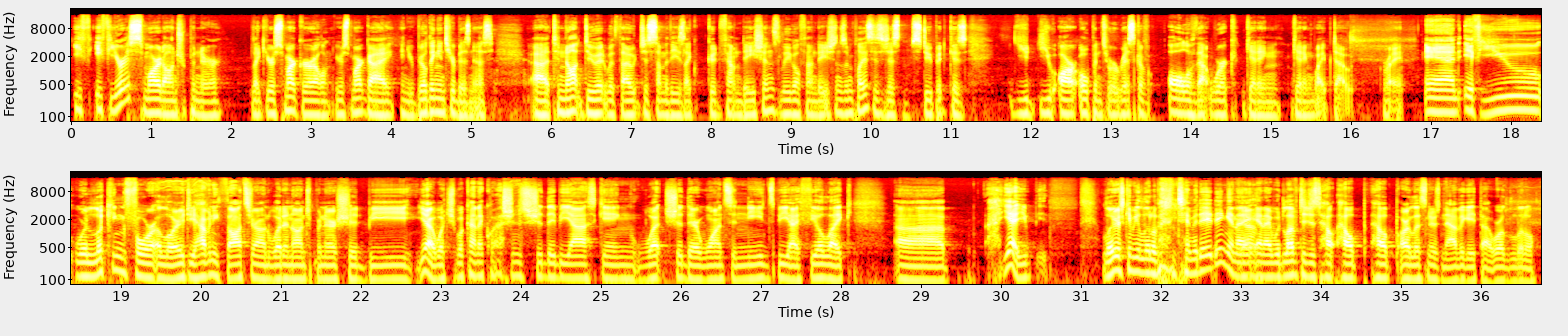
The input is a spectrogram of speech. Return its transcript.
if if you're a smart entrepreneur, like you're a smart girl, you're a smart guy, and you're building into your business, uh, to not do it without just some of these like good foundations, legal foundations in place is just stupid because you you are open to a risk of all of that work getting getting wiped out, right? And if you were looking for a lawyer, do you have any thoughts around what an entrepreneur should be? Yeah, what what kind of questions should they be asking? What should their wants and needs be? I feel like, uh, yeah, you lawyers can be a little bit intimidating, and yeah. I and I would love to just help help help our listeners navigate that world a little.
